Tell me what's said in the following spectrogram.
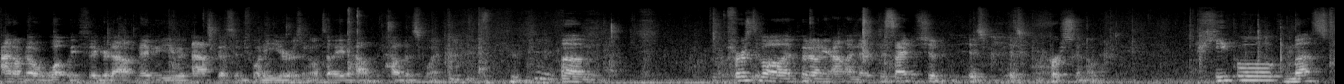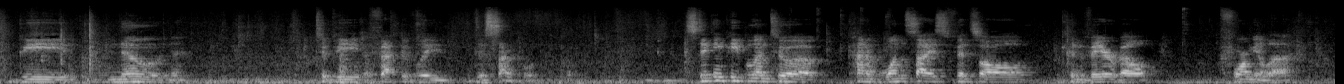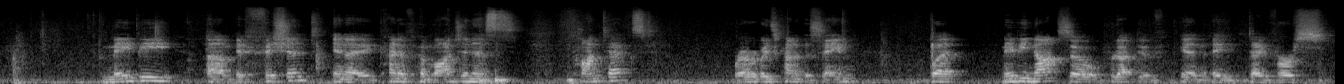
I don't know what we've figured out. Maybe you would ask us in 20 years and we'll tell you how, how this went. Um, first of all, I put on your outline there, discipleship is, is personal. People must be known to be effectively discipled sticking people into a kind of one size fits all conveyor belt formula may be um, efficient in a kind of homogenous context where everybody's kind of the same, but maybe not so productive in a diverse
